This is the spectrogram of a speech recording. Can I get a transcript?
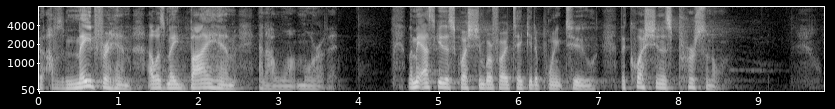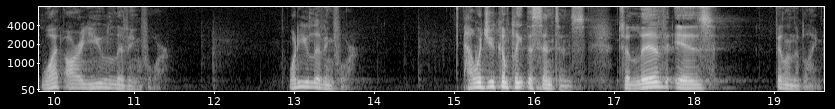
I was made for him, I was made by him, and I want more of it. Let me ask you this question before I take you to point two. The question is personal. What are you living for? What are you living for? How would you complete the sentence? To live is fill in the blank.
